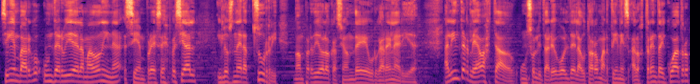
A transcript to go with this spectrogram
Sin embargo, un derby de la Madonina siempre es especial y los Nerazzurri no han perdido la ocasión de hurgar en la herida. Al Inter le ha bastado un solitario gol de Lautaro Martínez a los 34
